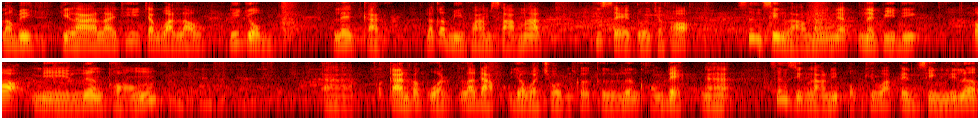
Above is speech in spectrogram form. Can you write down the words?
เรามีกีฬาอะไรที่จังหวัดเรานิยมเล่นกัน แล้วก็มีความสามารถพิเศษโดยเฉพาะ ซึ่งสิ่งเหล่านี้เนี่ยในปีนี้ก็มีเรื่องของ การประกวดระดับเยาวชนก็คือเรื่องของเด็กนะฮะซึ่งสิ่งเหล่านี้ผมคิดว่าเป็นสิ่งที่เริ่ม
